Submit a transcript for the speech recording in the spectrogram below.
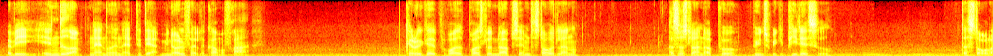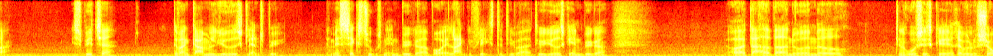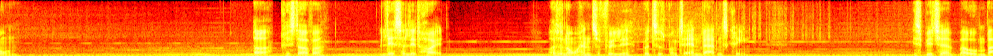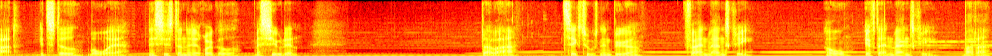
Jeg ved intet om den andet, end at det er der, mine oldeforældre kommer fra. Kan du ikke øh, prøve, prøve at slå den op, se om der står et eller andet? Og så slår han op på byens Wikipedia-side. Der står der, i Spitja, det var en gammel jødisk landsby med 6.000 indbyggere, hvor langt de fleste de var, de var jødiske indbyggere. Og der havde været noget med den russiske revolution. Og Christoffer læser lidt højt. Og så når han selvfølgelig på et tidspunkt til 2. verdenskrig. Ispica var åbenbart et sted, hvor øh, nazisterne rykkede massivt ind. Der var 6.000 indbyggere før 2. verdenskrig, og efter 2. verdenskrig var der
